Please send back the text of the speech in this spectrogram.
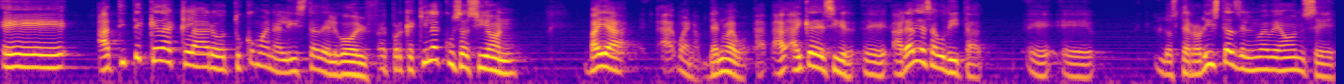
Eh, ¿A ti te queda claro, tú como analista del golf, eh, porque aquí la acusación, vaya, ah, bueno, de nuevo, hay que decir, Arabia Saudita, los terroristas del 9-11,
